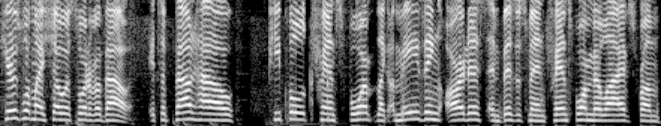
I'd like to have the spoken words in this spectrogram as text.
here's what my show is sort of about it's about how people transform, like amazing artists and businessmen transform their lives from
